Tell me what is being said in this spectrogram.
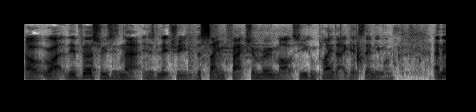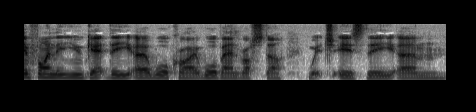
Oh, right. The adversaries in that is literally the same faction rune mark, so you can play that against anyone. And then finally, you get the uh, Warcry Warband roster, which is the um,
